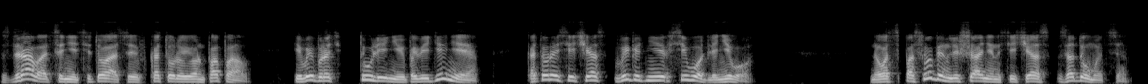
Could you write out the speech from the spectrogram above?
здраво оценить ситуацию, в которую он попал, и выбрать ту линию поведения, которая сейчас выгоднее всего для него. Но вот способен ли Шанин сейчас задуматься,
